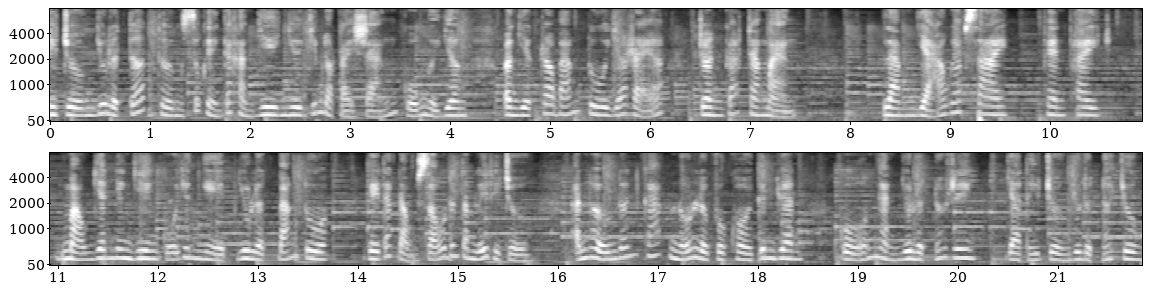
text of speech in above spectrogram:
Thị trường du lịch Tết thường xuất hiện các hành vi như chiếm đoạt tài sản của người dân bằng việc rao bán tour giá rẻ trên các trang mạng, làm giả website, fanpage mạo danh nhân viên của doanh nghiệp du lịch bán tour gây tác động xấu đến tâm lý thị trường, ảnh hưởng đến các nỗ lực phục hồi kinh doanh của ngành du lịch nói riêng và thị trường du lịch nói chung.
